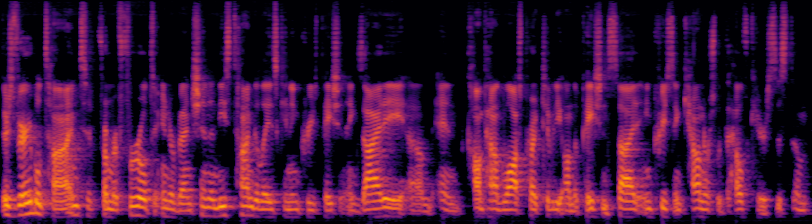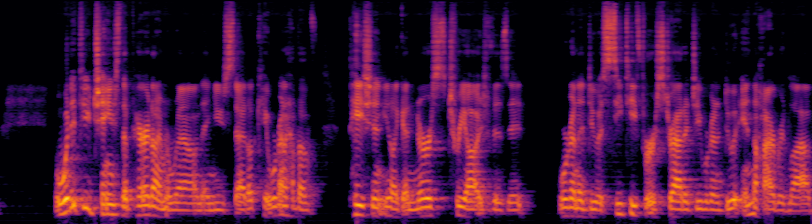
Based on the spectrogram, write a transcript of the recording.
there's variable time to, from referral to intervention, and these time delays can increase patient anxiety um, and compound lost productivity on the patient side, increase encounters with the healthcare system. But what if you change the paradigm around and you said, okay, we're going to have a patient, you know, like a nurse triage visit. We're going to do a CT first strategy. We're going to do it in the hybrid lab.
